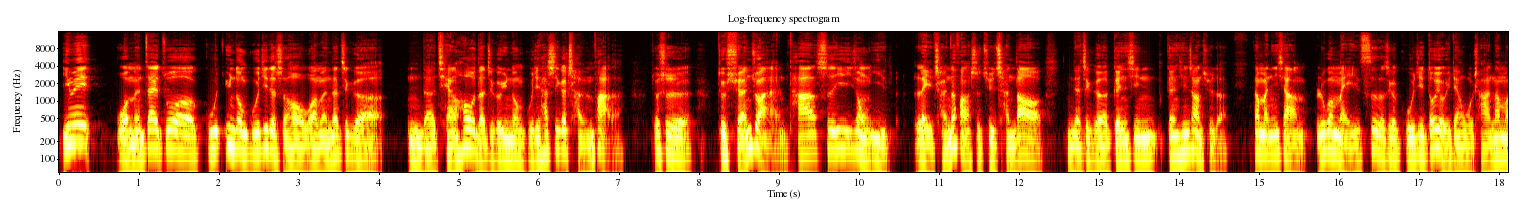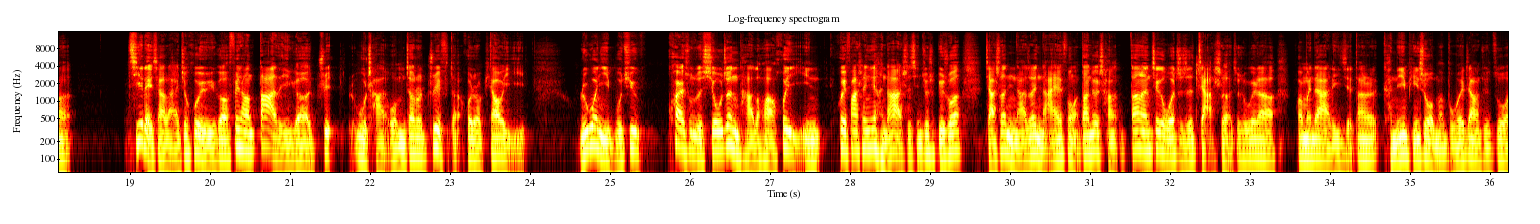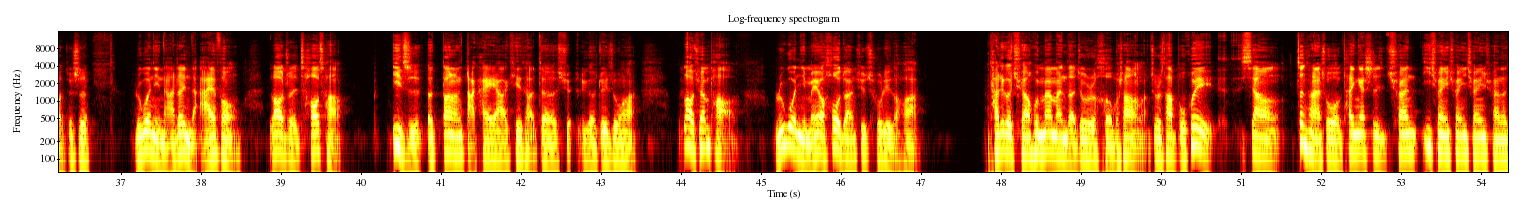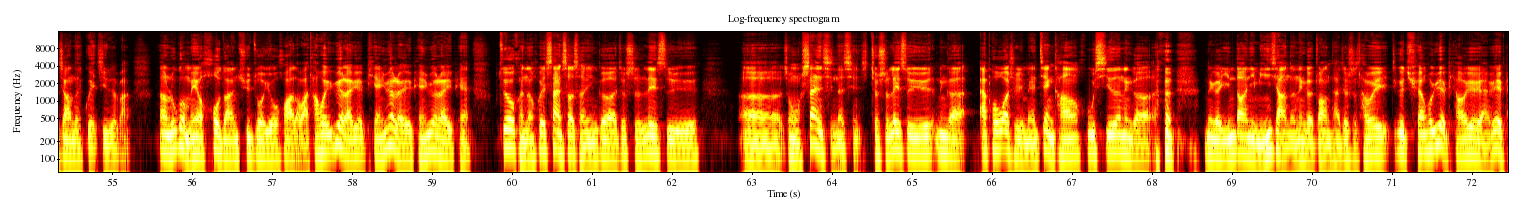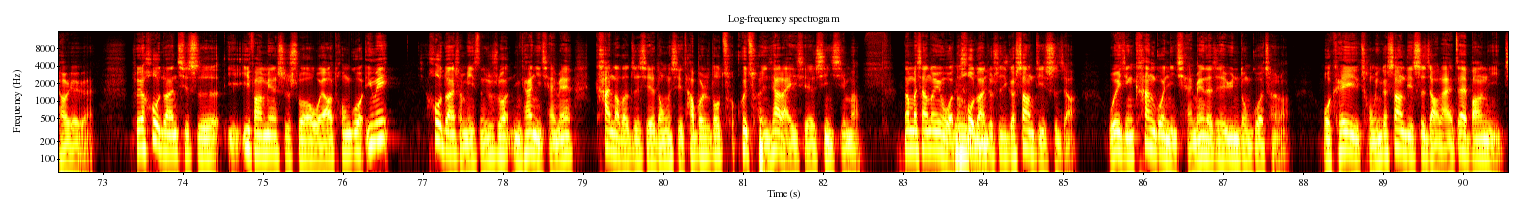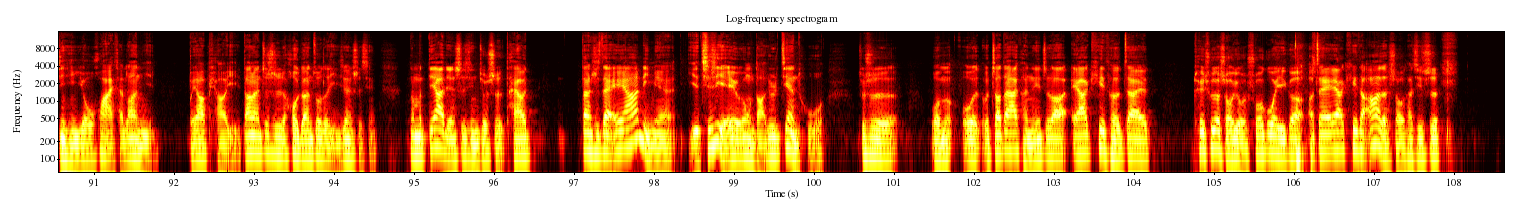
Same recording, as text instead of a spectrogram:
因为我们在做估运动估计的时候，我们的这个你的前后的这个运动估计，它是一个乘法的，就是就旋转，它是一种以累乘的方式去乘到你的这个更新更新上去的。那么你想，如果每一次的这个估计都有一点误差，那么积累下来就会有一个非常大的一个 drift 误差，我们叫做 drift 或者漂移。如果你不去快速的修正它的话，会引会发生一件很大的事情，就是比如说，假设你拿着你的 iPhone，当这个场，当然这个我只是假设，就是为了方便大家理解。但是，肯定平时我们不会这样去做。就是如果你拿着你的 iPhone，绕着操场一直呃，当然打开 ARKit 的选这个追踪啊，绕圈跑，如果你没有后端去处理的话，它这个圈会慢慢的就是合不上了，就是它不会像。正常来说，它应该是圈一圈一圈一圈一圈的这样的轨迹，对吧？那如果没有后端去做优化的话，它会越来越偏，越来越偏，越来越偏，最后可能会散射成一个就是类似于呃这种扇形的形，就是类似于那个 Apple Watch 里面健康呼吸的那个 那个引导你冥想的那个状态，就是它会这个圈会越飘越远，越飘越远。所以后端其实一一方面是说我要通过，因为。后端什么意思呢？就是说，你看你前面看到的这些东西，它不是都存会存下来一些信息吗？那么相当于我的后端就是一个上帝视角，我已经看过你前面的这些运动过程了，我可以从一个上帝视角来再帮你进行优化一下，让你不要漂移。当然，这是后端做的一件事情。那么第二件事情就是它要，但是在 AR 里面也其实也有用到，就是建图，就是我们我我知道大家肯定知道 ARKit 在。推出的时候有说过一个，呃，在 ARKit 二的时候，它其实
